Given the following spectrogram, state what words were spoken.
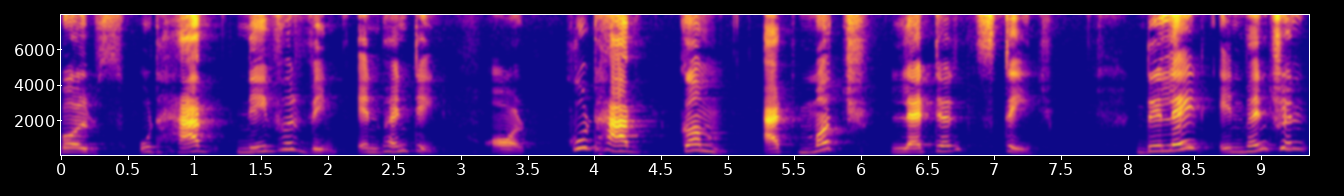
bulbs would have never been invented or could have come at much later stage. Delayed invention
